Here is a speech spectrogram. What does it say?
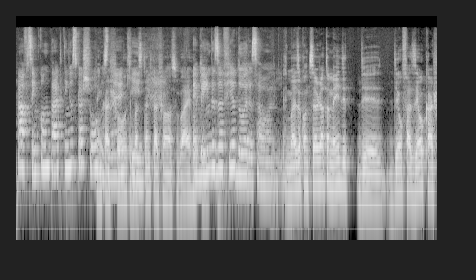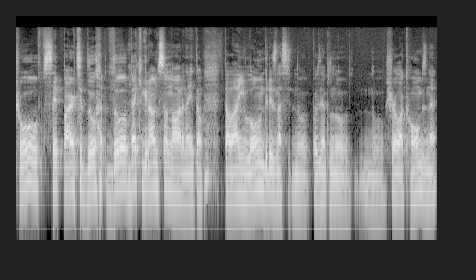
Ah, sem contar que tem os cachorros, tem cachorro, né? Tem bastante cachorro no nosso bairro. É bem desafiador essa hora. Mas aconteceu já também de, de, de eu fazer o cachorro ser parte do, do background sonora, né? Então, tá lá em Londres, na, no, por exemplo, no, no Sherlock Holmes, né?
